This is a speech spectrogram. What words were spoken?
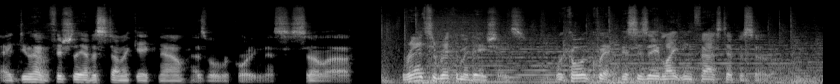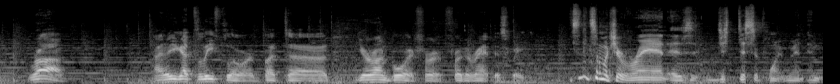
I do have officially have a stomach ache now as we're recording this. So uh, rants and recommendations. We're going quick. This is a lightning fast episode. Rob, I know you got the leaf blower, but uh, you're on board for for the rant this week. It's not so much a rant as just disappointment. And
